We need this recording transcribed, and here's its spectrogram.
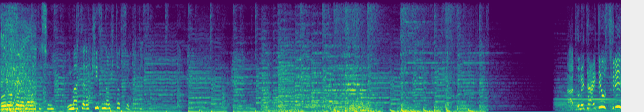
ボロボロの私に今さら傷の一つや二つ。止めて相手を知り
